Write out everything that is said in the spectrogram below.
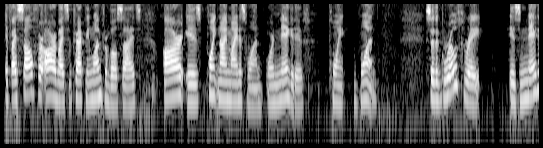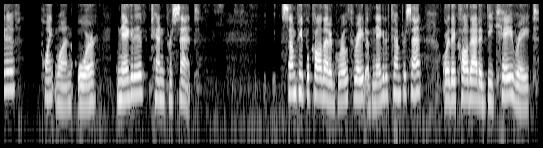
if I solve for r by subtracting 1 from both sides, r is 0.9 minus 1, or negative 0.1. So the growth rate is negative 0.1, or negative 10%. Some people call that a growth rate of negative 10%, or they call that a decay rate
